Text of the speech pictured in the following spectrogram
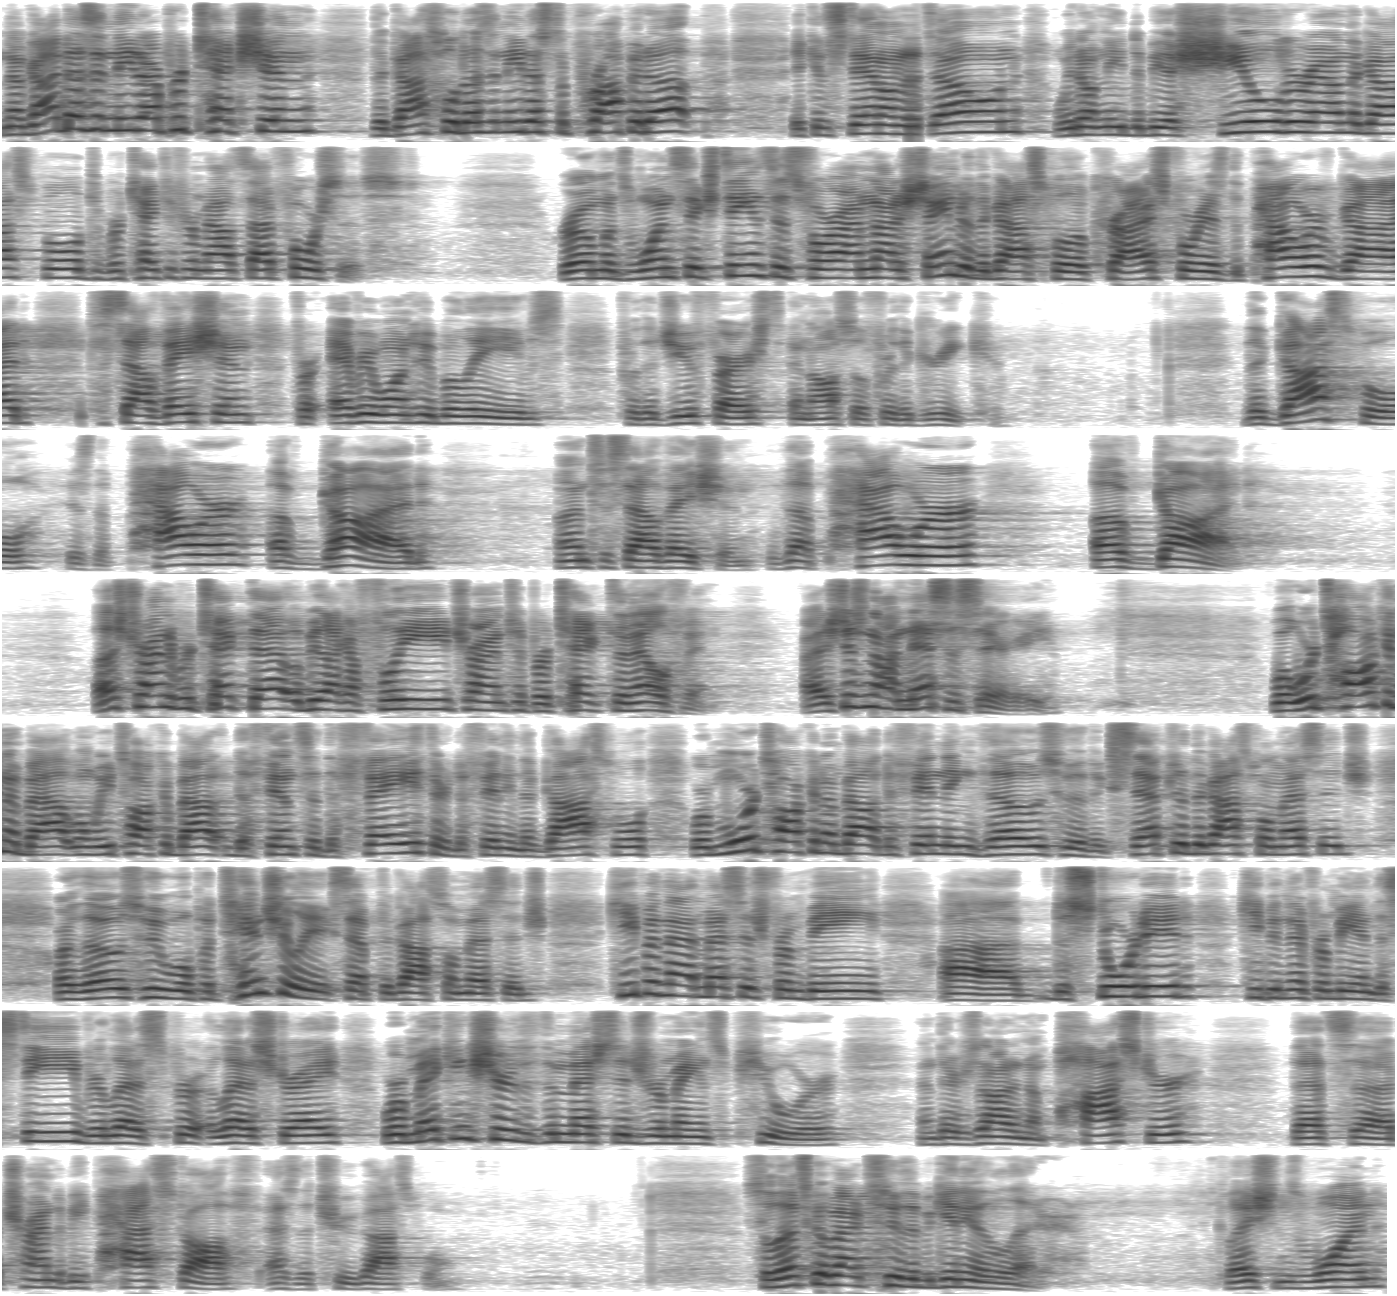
Now, God doesn't need our protection. The gospel doesn't need us to prop it up. It can stand on its own. We don't need to be a shield around the gospel to protect it from outside forces. Romans 1:16 says, "For I am not ashamed of the gospel of Christ, for it is the power of God to salvation for everyone who believes, for the Jew first and also for the Greek." The gospel is the power of God unto salvation. The power of God. Us trying to protect that would be like a flea trying to protect an elephant. Right? It's just not necessary. What we're talking about when we talk about defense of the faith or defending the gospel, we're more talking about defending those who have accepted the gospel message or those who will potentially accept the gospel message, keeping that message from being uh, distorted, keeping them from being deceived or led, astray. We're making sure that the message remains pure and there's not an impostor that's uh, trying to be passed off as the true gospel. So let's go back to the beginning of the letter. Galatians 1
